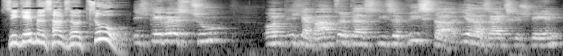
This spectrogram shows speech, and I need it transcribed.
Sie geben es also zu. Ich gebe es zu und ich erwarte, dass diese Priester ihrerseits gestehen,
